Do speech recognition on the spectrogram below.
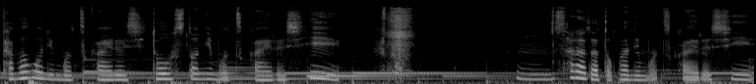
卵にも使えるしトーストにも使えるし、うん、サラダとかにも使えるし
